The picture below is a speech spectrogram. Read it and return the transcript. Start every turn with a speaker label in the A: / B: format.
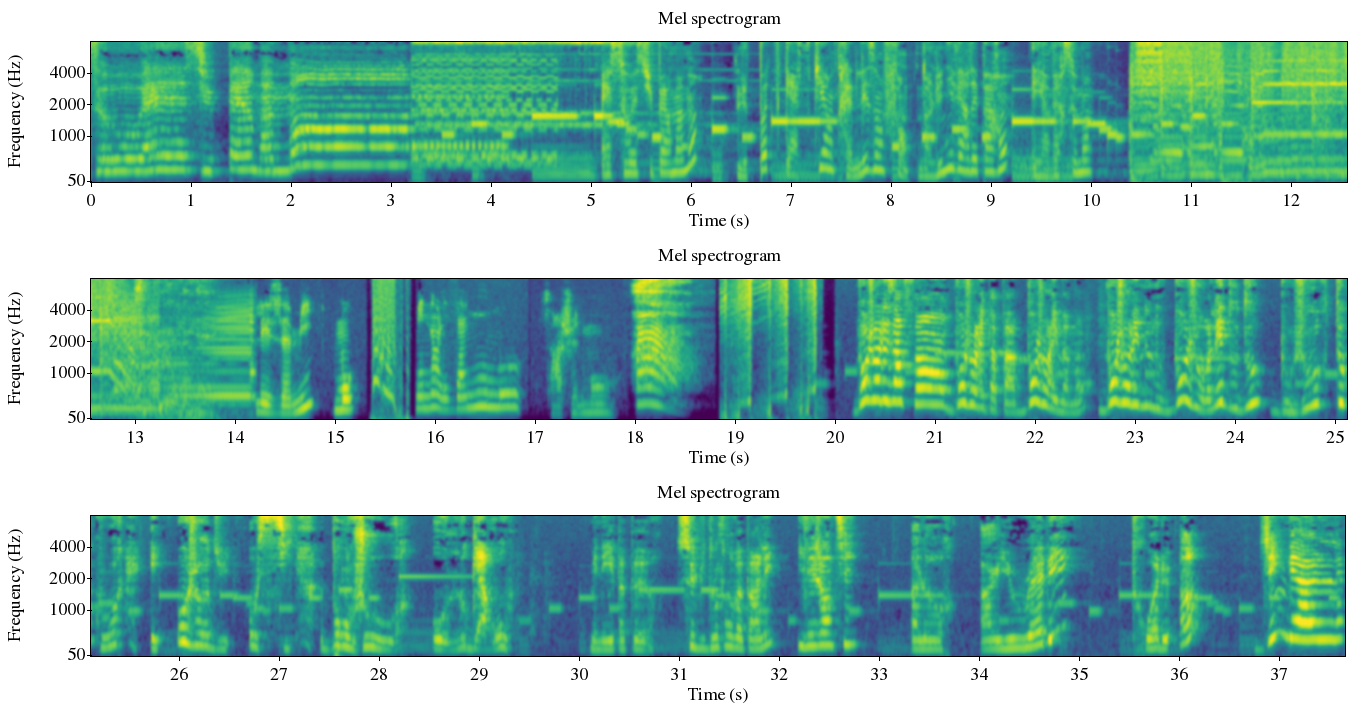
A: SOS Super Maman SOS Super Maman, le podcast qui entraîne les enfants dans l'univers des parents et inversement.
B: Les amis mots.
C: Mais non, les animaux.
B: C'est un jeu de mots.
D: Bonjour les enfants, bonjour les papas, bonjour les mamans, bonjour les nounous, bonjour les doudous, bonjour tout court, et aujourd'hui aussi, bonjour au loup-garou. Mais n'ayez pas peur, celui dont on va parler, il est gentil. Alors, are you ready? 3, 2, 1, jingle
